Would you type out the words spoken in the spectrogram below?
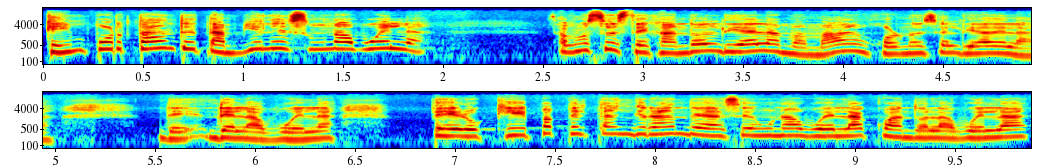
Qué importante también es una abuela. Estamos festejando el día de la mamá, a lo mejor no es el día de la, de, la abuela, pero qué papel tan grande hace una abuela cuando la abuela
